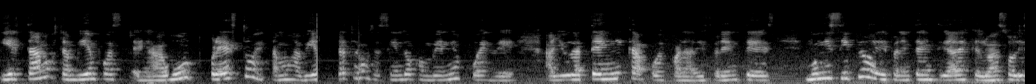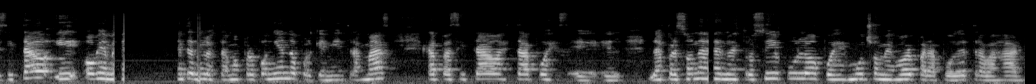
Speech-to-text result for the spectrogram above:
y estamos también pues aún prestos, estamos abiertos, estamos haciendo convenios pues de ayuda técnica pues para diferentes municipios y diferentes entidades que lo han solicitado y obviamente no lo estamos proponiendo porque mientras más capacitado está pues eh, las personas de nuestro círculo pues es mucho mejor para poder trabajar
